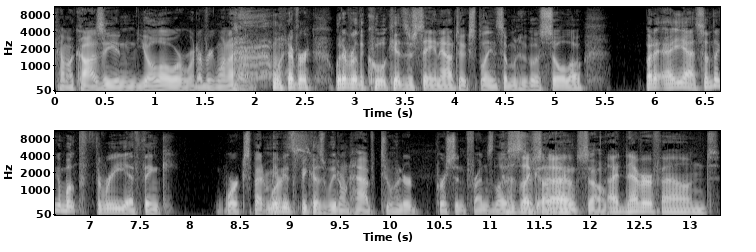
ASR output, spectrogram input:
kamikaze and YOLO or whatever you want to, whatever, whatever the cool kids are saying now to explain someone who goes solo. But uh, yeah, something about three, I think, works better. Maybe it's because we don't have 200 person friends lists like or something. uh, so I'd never found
